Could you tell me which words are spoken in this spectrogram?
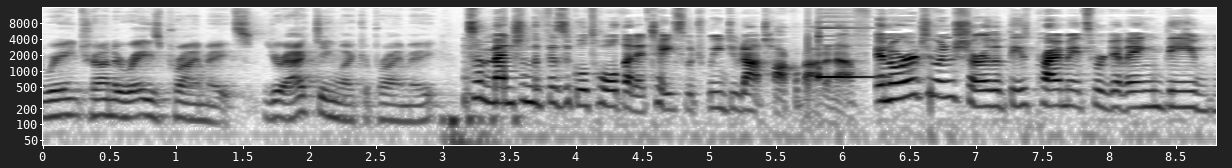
We ain't trying to raise primates. You're acting like a primate. to mention the physical toll that it takes, which we do not talk about enough. In order to ensure that these primates were getting the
